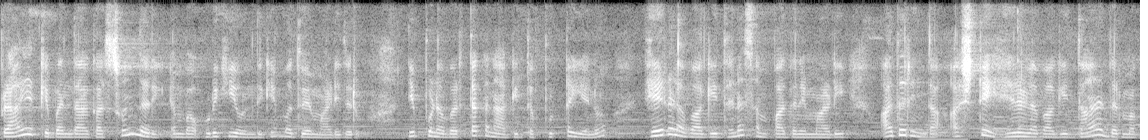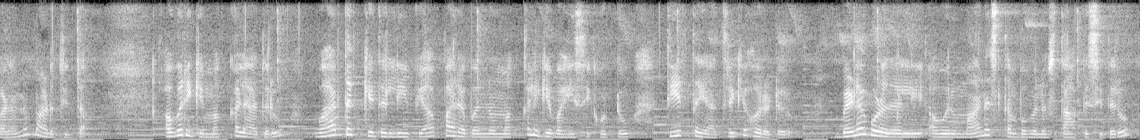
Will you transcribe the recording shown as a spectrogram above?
ಪ್ರಾಯಕ್ಕೆ ಬಂದಾಗ ಸುಂದರಿ ಎಂಬ ಹುಡುಗಿಯೊಂದಿಗೆ ಮದುವೆ ಮಾಡಿದರು. ನಿಪುಣ ವರ್ತಕನಾಗಿದ್ದ ಪುಟ್ಟಯ್ಯನು ಹೇರಳವಾಗಿ ಧನ ಸಂಪಾದನೆ ಮಾಡಿ ಅದರಿಂದ ಅಷ್ಟೇ ಹೇರಳವಾಗಿ ದಾನ ಧರ್ಮಗಳನ್ನು ಮಾಡುತ್ತಿದ್ದ. ಅವರಿಗೆ ಮಕ್ಕಳಾದರೂ ವಾರ್ಧಕ್ಯದಲ್ಲಿ ವ್ಯಾಪಾರವನ್ನು ಮಕ್ಕಳಿಗೆ ವಹಿಸಿಕೊಟ್ಟು ತೀರ್ಥಯಾತ್ರೆಗೆ ಹೊರಟರು. ಬೆಳಗೊಳದಲ್ಲಿ ಅವರು ಮಾನಸ್ತಂಭವನ್ನು ಸ್ಥಾಪಿಸಿದರು.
